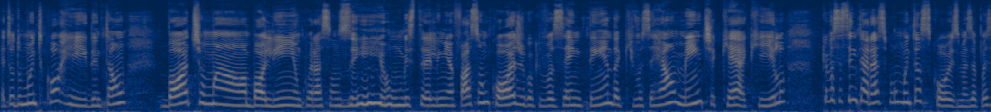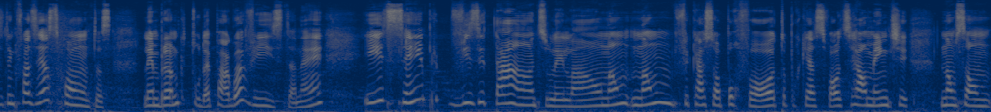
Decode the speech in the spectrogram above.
é tudo muito corrido. Então, bote uma, uma bolinha, um coraçãozinho, uma estrelinha, faça um código que você entenda que você realmente quer aquilo, porque você se interessa por muitas coisas, mas depois você tem que fazer as contas. Lembrando que tudo é pago à vista, né? E sempre visitar antes o leilão, não, não ficar só por foto, porque as fotos realmente não são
